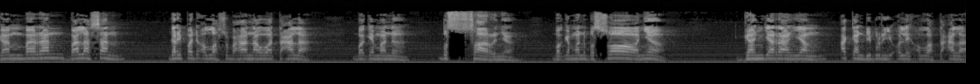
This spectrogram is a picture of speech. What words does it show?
gambaran balasan daripada Allah Subhanahu wa taala bagaimana besarnya bagaimana besarnya ganjaran yang akan diberi oleh Allah Ta'ala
